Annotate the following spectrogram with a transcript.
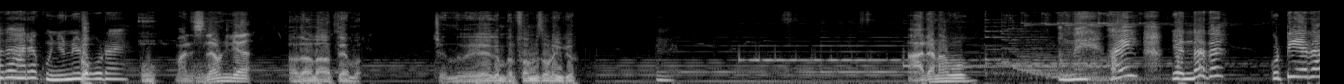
അതാരാ കുഞ്ഞുണ്ണിയുടെ കൂടെ? ഓ മനസ്സിലാവണില്ല. അതാണ് ആത്തേമ്മ ചെന്ന് വേഗം പെർഫോമൻസ് തുടങ്ങിക്കോ. ആരാണാവോ? അമ്മേ. ഹായ് എന്താ അത് കുട്ടി ഏതാ?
